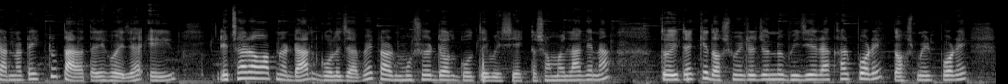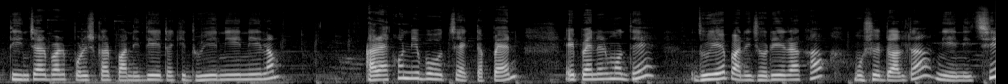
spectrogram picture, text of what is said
রান্নাটা একটু তাড়াতাড়ি হয়ে যায়। এই এছাড়াও আপনার ডাল গলে যাবে, কারণ মুসুরের ডাল গলতে বেশি একটা সময় লাগে না। তো এটাকে দশ মিনিটের জন্য ভিজিয়ে রাখার পরে, দশ মিনিট পরে তিন চারবার পরিষ্কার পানি দিয়ে এটাকে ধুয়ে নিয়ে নিলাম। আর এখন নিব হচ্ছে একটা প্যান। এই প্যানের মধ্যে ধুয়ে পানি ঝরিয়ে রাখা মুসুর ডালটা নিয়ে নিচ্ছি।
